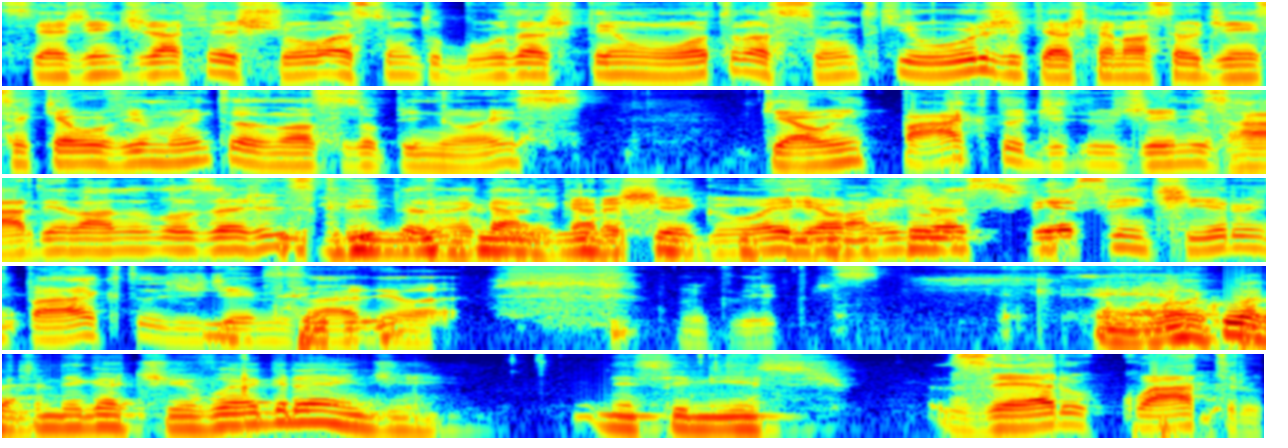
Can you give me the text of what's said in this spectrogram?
Se a gente já fechou o assunto Bulls, acho que tem um outro assunto que urge, que acho que a nossa audiência quer ouvir muitas nossas opiniões, que é o impacto de, do James Harden lá no Los Angeles Clippers, né, cara? O cara chegou e realmente impacto... já se fez sentir o impacto de James Sim. Harden lá no Clippers. É, é o impacto negativo é grande nesse início. 0-4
